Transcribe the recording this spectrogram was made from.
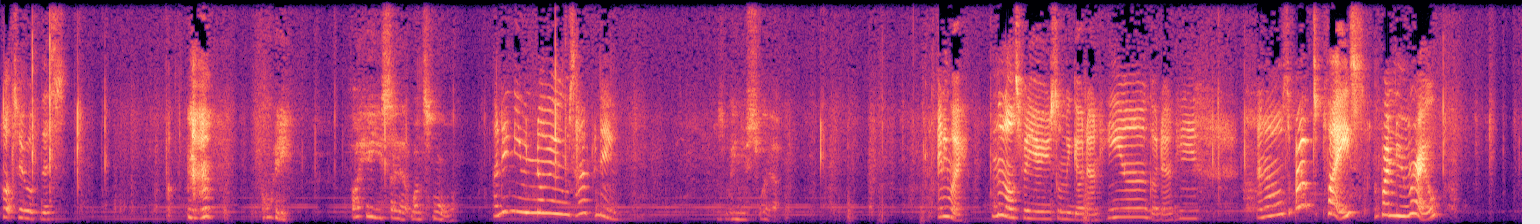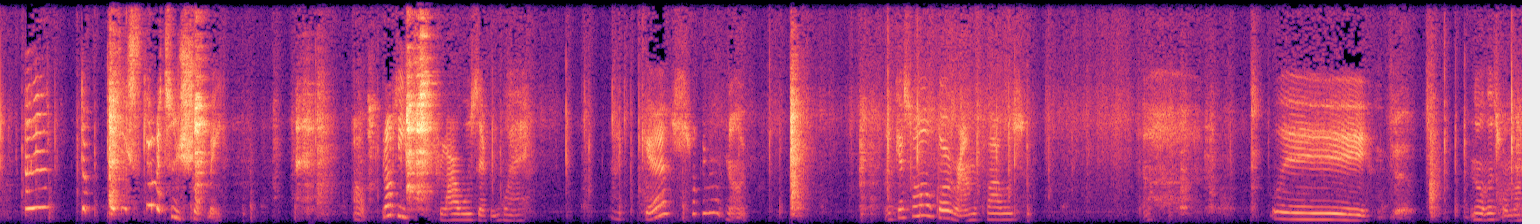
Part two of this. Oi, if I hear you say that once more, I didn't even know it was happening. doesn't mean you swear. Anyway, in the last video you saw me go down here, go down here, and I was about to place a brand new rail, and the bloody skeleton shot me. Oh, bloody flowers everywhere. I guess, I don't know. I guess I'll go around the flowers. Wait. Not this one though.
